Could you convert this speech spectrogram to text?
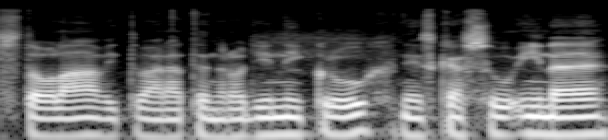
stola, vytvára ten rodinný kruh. Dneska sú iné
